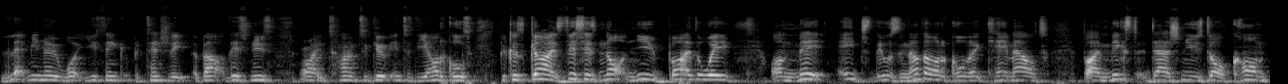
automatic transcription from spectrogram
Let me know what you think potentially about this news. All right, time to go into the articles because guys, this is not new. By the way, on May 8th, there was another article that came out by mixed-news.com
